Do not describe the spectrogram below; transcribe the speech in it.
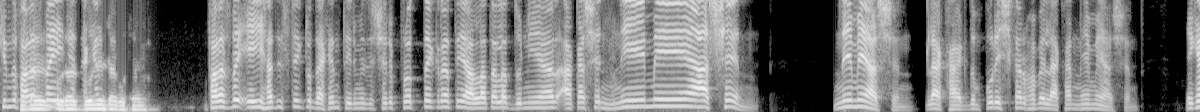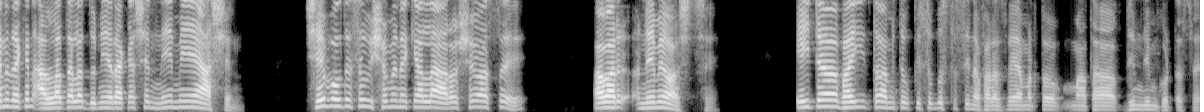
কিন্তু ফারাজ ভাই দলিলটা কোথায়? ফারাজ ভাই এই হাদিসটা একটু দেখেন তিরমিজি শরীফ প্রত্যেক রাতে আল্লাহ তাআলা দুনিয়ার আকাশে নেমে আসেন। নেমে আসেন। লেখা একদম পরিষ্কারভাবে লেখা নেমে আসেন। এখানে দেখেন আল্লাহ তাআলা দুনিয়ার আকাশে নেমে আসেন। সে বলতেছে ওই সময় নাকি আল্লাহ আরশেও আছে, আবার নেমেও আসছে। এইটা ভাই তো আমি তো কিছু বুঝতেছি না ফারাজ ভাই। আমার তো মাথা ঝিমঝিম করতেছে।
